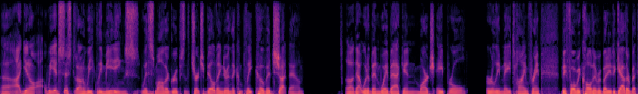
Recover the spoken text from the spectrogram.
Uh, you know, we insisted on weekly meetings with smaller groups in the church building during the complete COVID shutdown. Uh, that would have been way back in March, April, early May timeframe before we called everybody together. But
